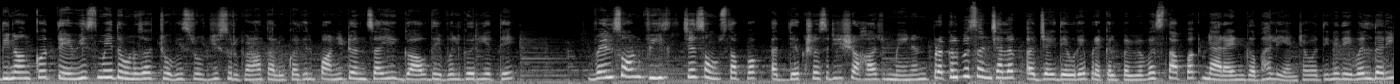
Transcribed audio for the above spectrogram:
दिनांक तेवीस मे दोन हजार चोवीस रोजी सुरगाणा तालुक्यातील पाणी टंचाई गाव देवलघर येथे वेल्स ऑन व्हील्सचे संस्थापक अध्यक्ष श्री शहाज मेनन प्रकल्प संचालक अजय देवरे प्रकल्प व्यवस्थापक नारायण गभाले यांच्या वतीने देवलदरी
